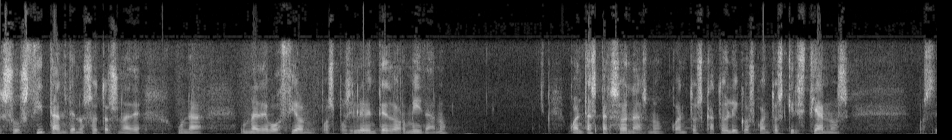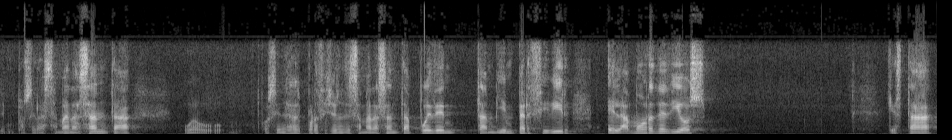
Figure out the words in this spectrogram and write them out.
suscitan de nosotros una, una, una devoción, pues posiblemente dormida, ¿no? ¿Cuántas personas, ¿no? ¿Cuántos católicos, cuántos cristianos, pues, pues en la Semana Santa, pues en esas procesiones de Semana Santa pueden también percibir el amor de Dios que está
